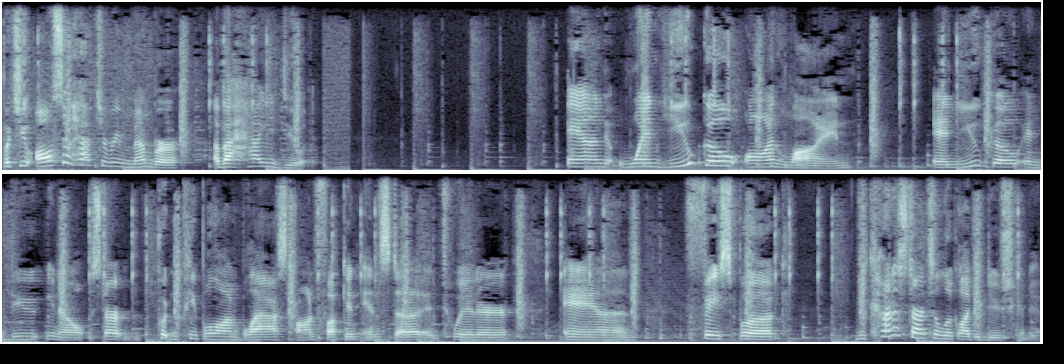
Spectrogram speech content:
But you also have to remember about how you do it. And when you go online and you go and do, you know, start putting people on blast on fucking Insta and Twitter and Facebook, you kind of start to look like a douche canoe.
